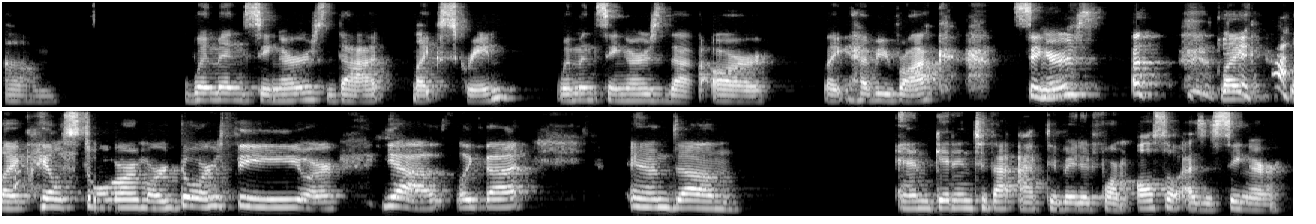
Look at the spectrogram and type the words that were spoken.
um, women singers that like scream, women singers that are like heavy rock singers like like Halestorm or dorothy or yeah like that. And um and get into that activated form. Also as a singer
